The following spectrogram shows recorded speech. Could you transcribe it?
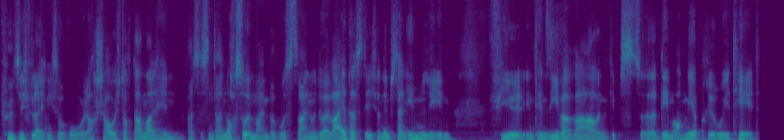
fühlt sich vielleicht nicht so wohl. Ach, schaue ich doch da mal hin. Was ist denn da noch so in meinem Bewusstsein? Und du erweiterst dich und nimmst dein Innenleben viel intensiver wahr und gibst äh, dem auch mehr Priorität.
